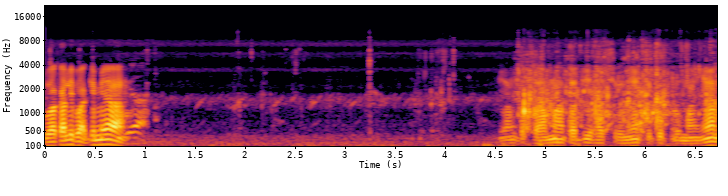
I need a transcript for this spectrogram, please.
Dua kali Pak Kim ya. Iya. Yang pertama tadi hasilnya cukup lumayan.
